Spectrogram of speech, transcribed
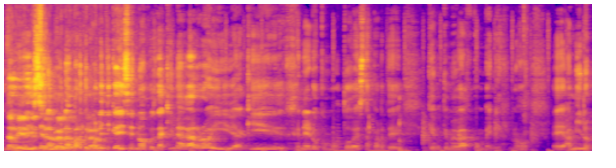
También, dice la, luego, la parte claro. política dice, no, pues de aquí me agarro y de aquí genero como toda esta parte que, que me va a convenir, ¿no? Eh, a mí en lo,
